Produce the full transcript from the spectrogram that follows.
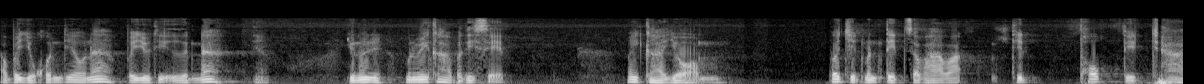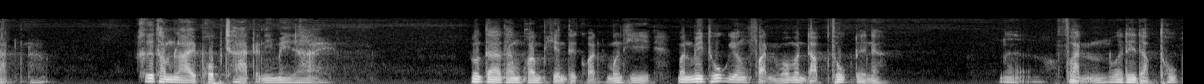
เอาไปอยู่คนเดียวนะ ไปอยู่ที่อื่นนะเนี่ยอยู่นู่นมันไม่กล้าปฏิเสธ ไม่กล้ายอม เพราะจิตมันติดสภาวะ ติดภพติดชาตินะคือทำลายภพชาติอันนี้ไม่ได้ลุงตาทำความเพียรแต่ก่อนบางที มันไม่ทุกข์ยังฝันว่ามันดับทุกข์เลยนะฝันว่าได้ดับทุกข์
